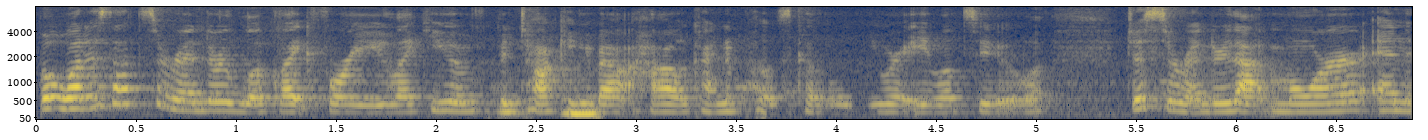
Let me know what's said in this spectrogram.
but what does that surrender look like for you like you have been talking about how kind of post covid you were able to just surrender that more and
